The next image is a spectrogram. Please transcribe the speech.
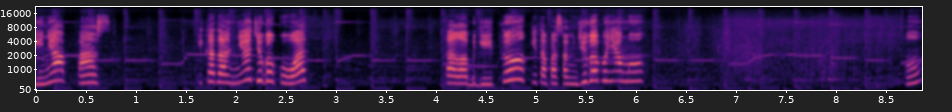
Tingginya pas. Ikatannya juga kuat. Kalau begitu, kita pasang juga punyamu. Huh?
